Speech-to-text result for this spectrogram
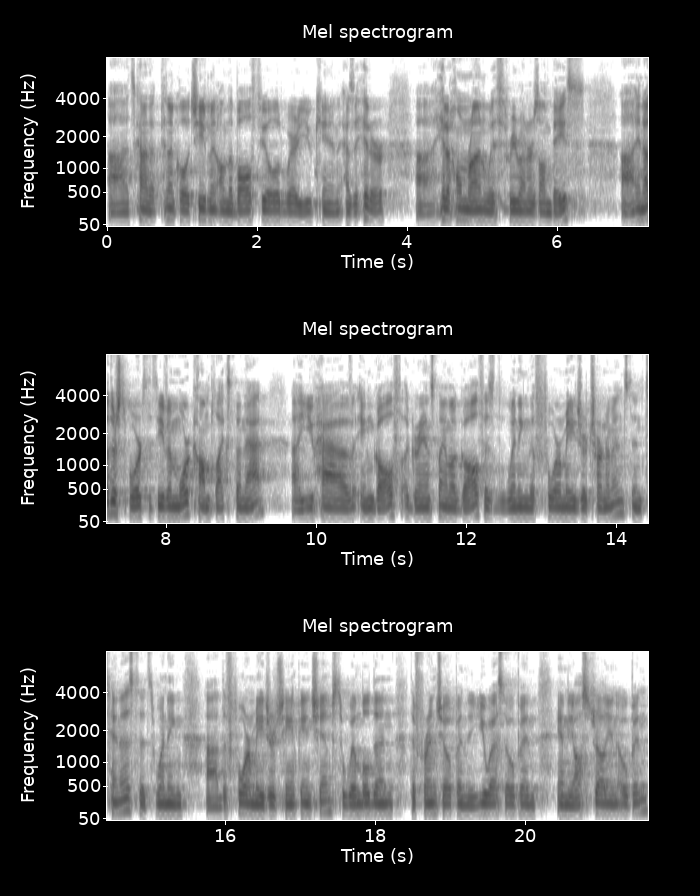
Uh, it's kind of that pinnacle achievement on the ball field where you can, as a hitter, uh, hit a home run with three runners on base. Uh, in other sports, it's even more complex than that. Uh, you have in golf, a Grand Slam of golf is winning the four major tournaments. In tennis, it's winning uh, the four major championships Wimbledon, the French Open, the US Open, and the Australian Open.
